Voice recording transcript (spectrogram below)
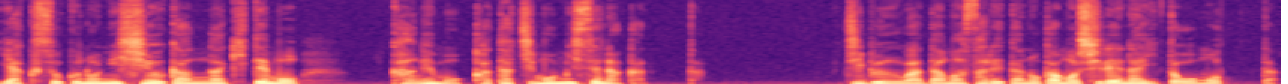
約束の2週間が来ても影も形も見せなかった。自分は騙されたのかもしれないと思った。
